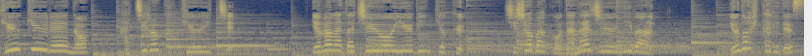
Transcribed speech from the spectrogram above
990-8691山形中央郵便局支所箱72番。世の光です。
